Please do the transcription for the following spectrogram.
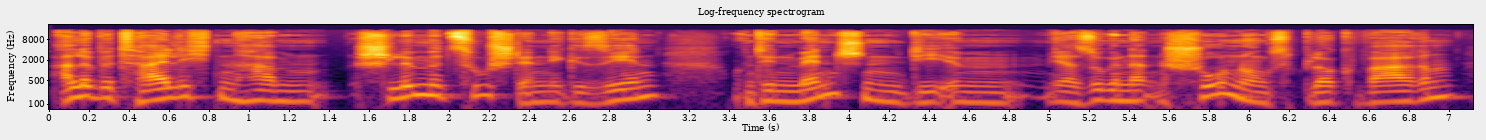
alle Beteiligten haben schlimme Zustände gesehen und den Menschen, die im ja, sogenannten Schonungsblock waren,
